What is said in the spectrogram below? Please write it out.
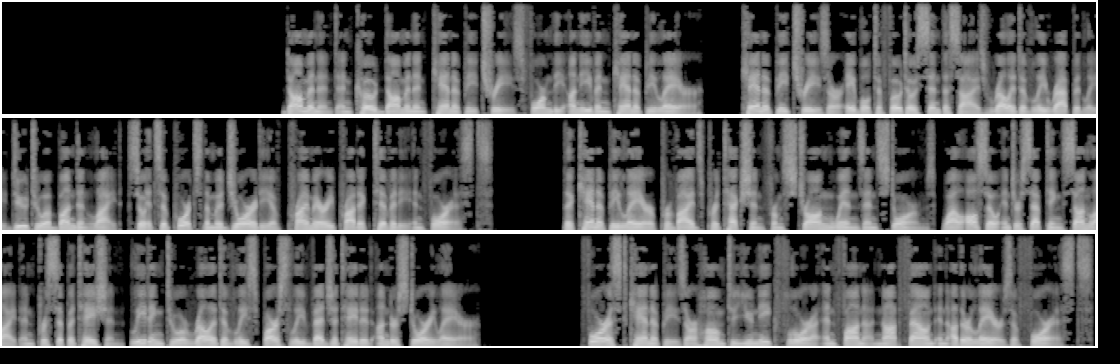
Dominant and co-dominant canopy trees form the uneven canopy layer. Canopy trees are able to photosynthesize relatively rapidly due to abundant light, so it supports the majority of primary productivity in forests. The canopy layer provides protection from strong winds and storms, while also intercepting sunlight and precipitation, leading to a relatively sparsely vegetated understory layer. Forest canopies are home to unique flora and fauna not found in other layers of forests.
